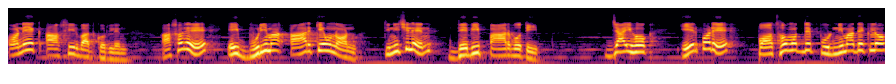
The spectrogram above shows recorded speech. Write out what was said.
অনেক আশীর্বাদ করলেন। আসলে এই বুড়িমা আর কেউ নন, তিনি ছিলেন দেবী পার্বতী। যাই হোক, এরপরে পথমধ্যে পূর্ণিমা দেখল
